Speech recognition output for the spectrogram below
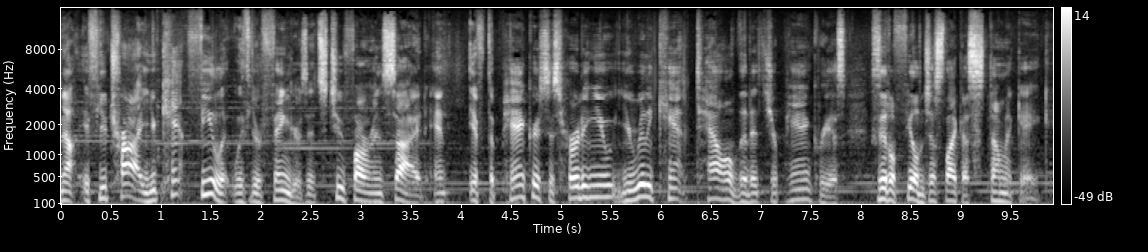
Now, if you try, you can't feel it with your fingers. It's too far inside. And if the pancreas is hurting you, you really can't tell that it's your pancreas because it'll feel just like a stomach ache.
